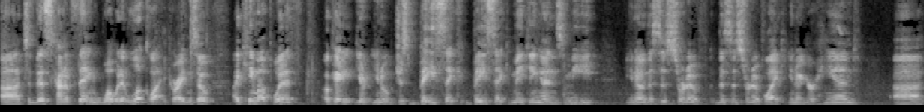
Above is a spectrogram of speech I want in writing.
uh, to this kind of thing? What would it look like, right? And so I came up with, okay, you you know, just basic basic making ends meet you know, this is sort of this is sort of like you know your hand uh,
